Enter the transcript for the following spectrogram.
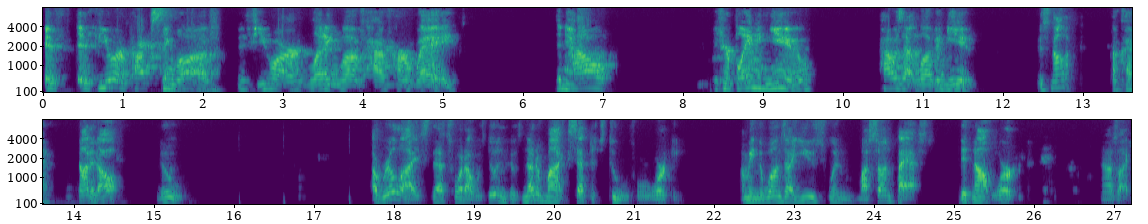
If if you are practicing love, if you are letting love have her way, then how if you're blaming you, how is that loving you? It's not. Okay. Not at all. No. I realized that's what I was doing because none of my acceptance tools were working. I mean, the ones I used when my son passed, did not work. And I was like,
